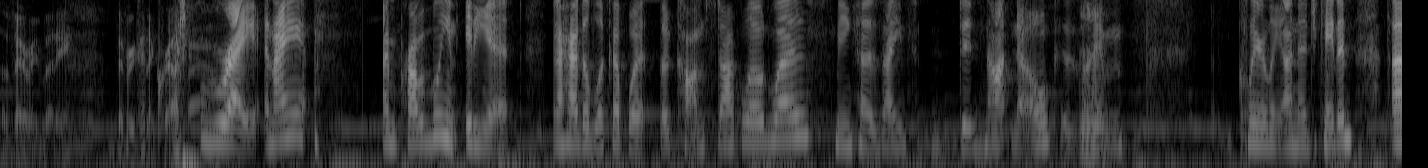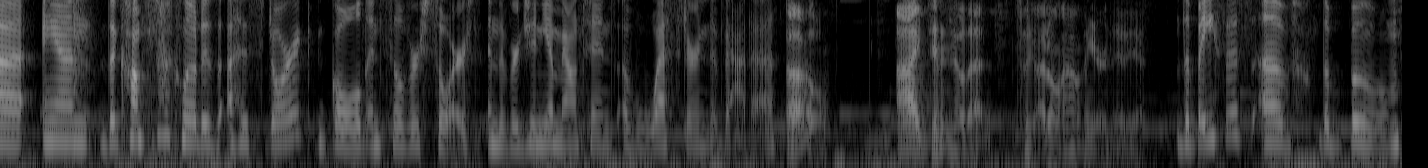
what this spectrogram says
of everybody, of every kind of crowd. right. And I, I'm probably an idiot, and I had to look up what the Comstock Lode was because I did not know because Mm. I'm clearly uneducated. Uh, and the Comstock lode is a historic gold and silver source in the Virginia mountains of western Nevada. oh, I didn't know that. So I don't. I don't think you're an idiot. the basis of the boom,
